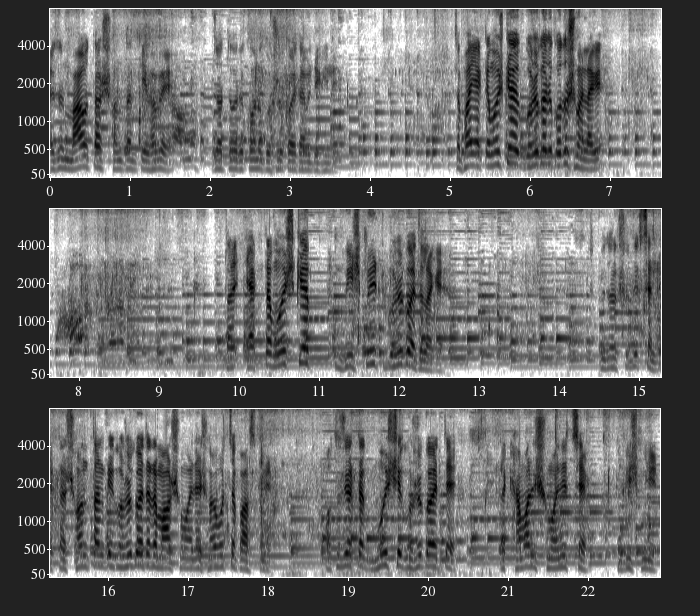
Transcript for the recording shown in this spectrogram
একজন মাও তার সন্তানকে এভাবে যত্ন করে কোনো গোসল করে আমি দেখিনি। তা ভাই, একটা মহিষকে গোসল করতে কত সময় লাগে? তার একটা মহিষকে বিশ মিনিট গোসল করতে লাগে। দেখছেন, একটা সন্তানকে গোসল করতে একটা মার সময় দেয়, সর্বোচ্চ পাঁচ মিনিট। অথচ একটা মহিষকে গোসল করতে একটা খামারের সময় দিচ্ছে বিশ মিনিট।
